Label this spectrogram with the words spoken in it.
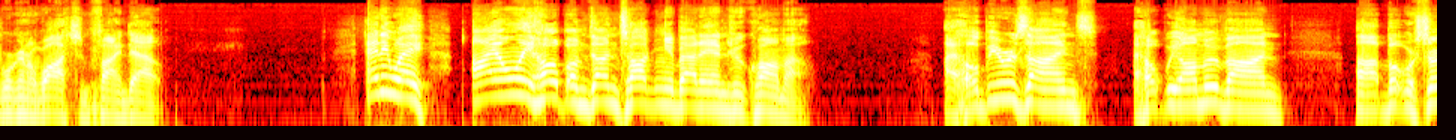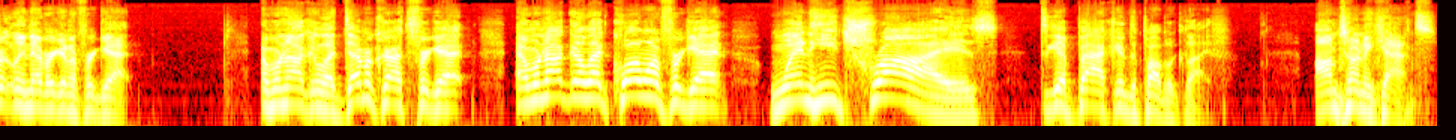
We're going to watch and find out. Anyway, I only hope I'm done talking about Andrew Cuomo. I hope he resigns. I hope we all move on. Uh, but we're certainly never going to forget. And we're not going to let Democrats forget. And we're not going to let Cuomo forget when he tries to get back into public life. I'm Tony Katz.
